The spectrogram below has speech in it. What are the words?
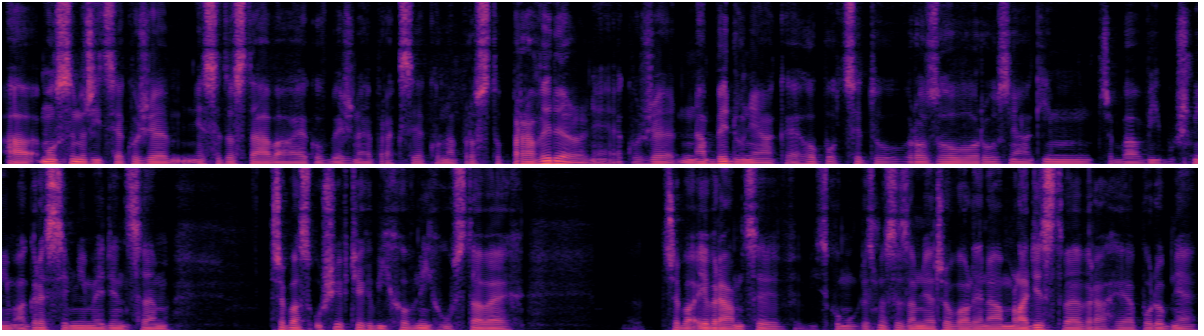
A musím říct, jako, že mně se to stává jako v běžné praxi jako naprosto pravidelně, jako, že nabidu nějakého pocitu v rozhovoru s nějakým třeba výbušným, agresivním jedincem, třeba z uši v těch výchovných ústavech, třeba i v rámci výzkumu, kdy jsme se zaměřovali na mladistvé vrahy a podobně.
